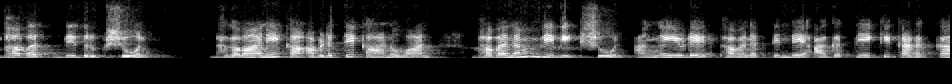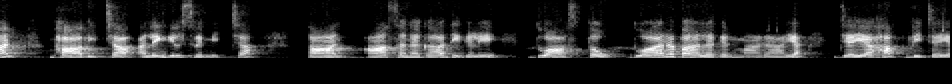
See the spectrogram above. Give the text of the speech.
ഭവത് ദിദൃക്ഷൂൻ. ഭഗവാനെ അവിടത്തെ കാണുവാൻ ഭവനം വിവിക്ഷൂൻ. അങ്ങയുടെ ഭവനത്തിന്റെ അകത്തേക്ക് കടക്കാൻ ഭാവിച്ച അല്ലെങ്കിൽ ശ്രമിച്ച താൻ ആ സനകാദികളെ ദ്വാസ്തൗ ദ്വാരപാലകന്മാരായ ജയ വിജയ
